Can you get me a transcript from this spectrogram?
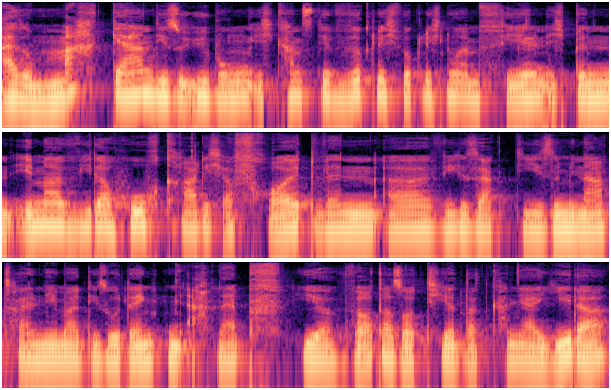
Also mach gern diese Übungen. Ich kann es dir wirklich, wirklich nur empfehlen. Ich bin immer wieder hochgradig erfreut, wenn, äh, wie gesagt, die Seminarteilnehmer, die so denken, ach ne, pf, hier Wörter sortieren, das kann ja jeder,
